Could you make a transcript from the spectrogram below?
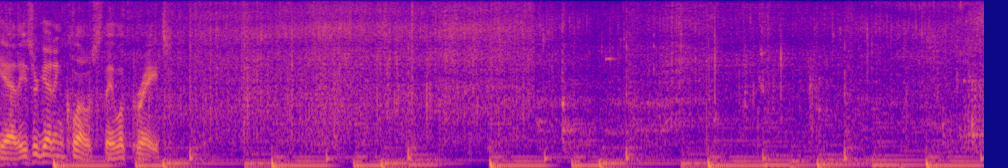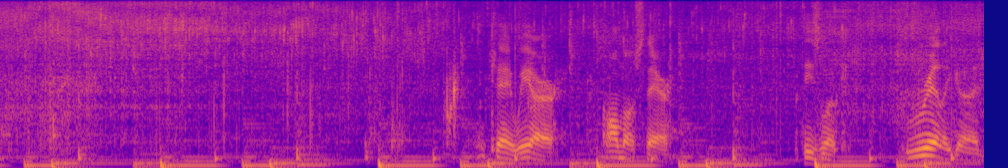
Yeah, these are getting close. They look great. Okay, we are almost there. These look really good.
